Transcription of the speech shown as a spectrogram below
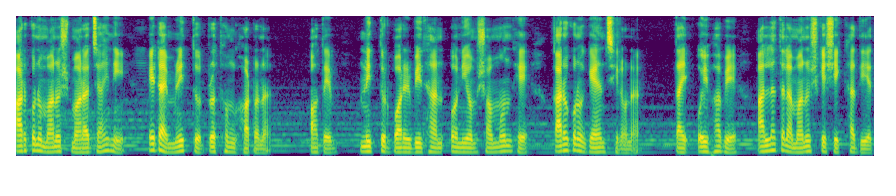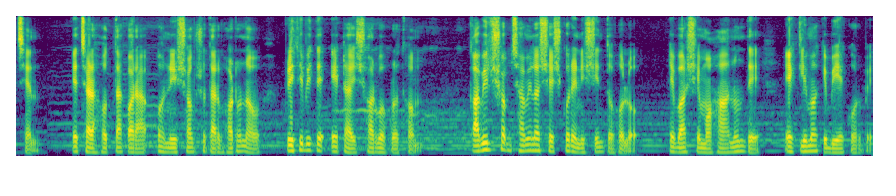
আর কোনো মানুষ মারা যায়নি, এটাই মৃত্যুর প্রথম ঘটনা। অতএব মৃত্যুর পরের বিধান ও নিয়ম সম্বন্ধে কারও কোনো জ্ঞান ছিল না। তাই ওইভাবে আল্লাহ তালা মানুষকে শিক্ষা দিয়েছেন। এছাড়া হত্যা করা ও নৃশংসতার ঘটনাও পৃথিবীতে এটাই সর্বপ্রথম। কাবিল সব ঝামেলা শেষ করে নিশ্চিন্ত হলো। এবার সে মহা আনন্দে একলিমাকে বিয়ে করবে।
